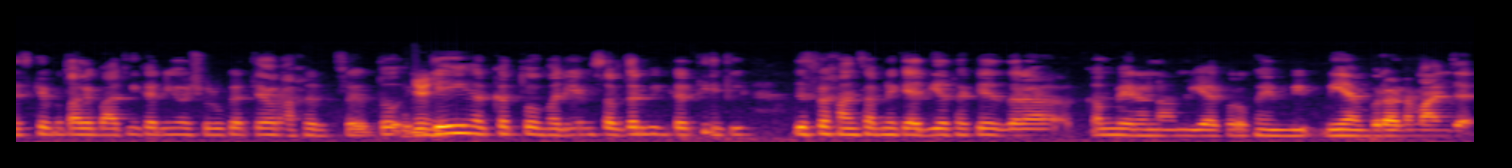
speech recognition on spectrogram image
इसके मुताबिक बात नहीं करनी और शुरू करते हैं और आखिर से तो यही हरकत तो मरियम सफदर भी करती थी जिस पर खान साहब ने कह दिया था कि जरा कम मेरा नाम लिया करो कहीं मियाँ बुरा ना मान जाए।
